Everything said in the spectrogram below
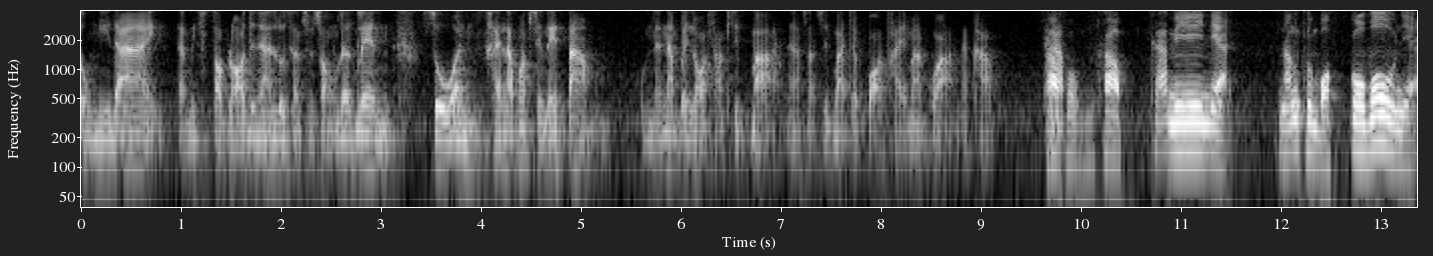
ตรงนี้ได้ แต่มี stop loss ด้วยนะหลุด 32 เลิกเล่น ส่วนใครรับความเสี่ยงได้ต่ำผมแนะนำไปรอ 30 บาทนะครับ30 บาทจะปลอดภัยมากกว่านะครับ ครับครับผมครับครับ มีเนี่ย นักลงทุนบอก global เนี่ย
